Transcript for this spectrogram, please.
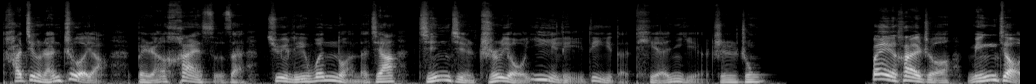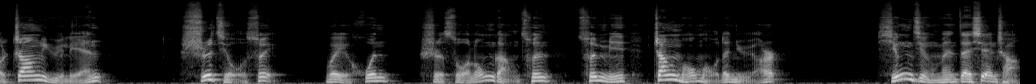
他竟然这样被人害死在距离温暖的家仅仅只有一里地的田野之中。被害者名叫张雨莲，十九岁，未婚，是锁龙岗村村民张某某的女儿。刑警们在现场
